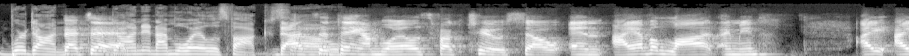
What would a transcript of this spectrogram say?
we're done. That's we're it. done and I'm loyal as fuck. That's So- the thing. I'm loyal as fuck too. So, and I have a lot. I mean, I I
